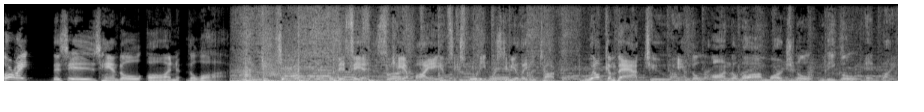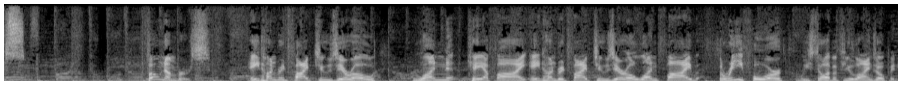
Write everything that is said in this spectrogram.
right. This is Handel on the Law. This is KFI AM 640, more stimulating talk. Welcome back to Handel on the Law, marginal legal advice. Phone numbers 800 520 1KFI, 800 520 1534. We still have a few lines open.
